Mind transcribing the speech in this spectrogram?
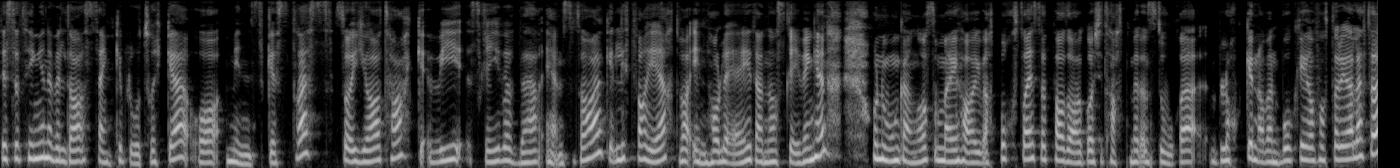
Disse tingene vil da senke blodtrykket og minske stress. Så ja takk, vi skriver hver eneste dag. Litt variert hva innholdet er i denne skrivingen. Og noen ganger som jeg har vært bortreist et par dager og ikke tatt med den store blokken av en bok jeg har fått av Dialette.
